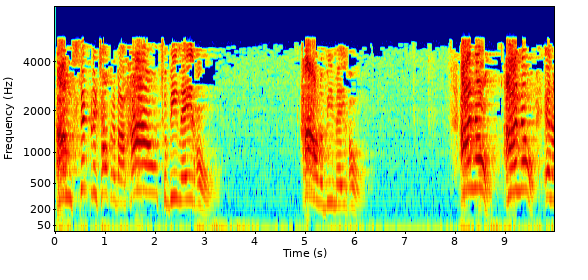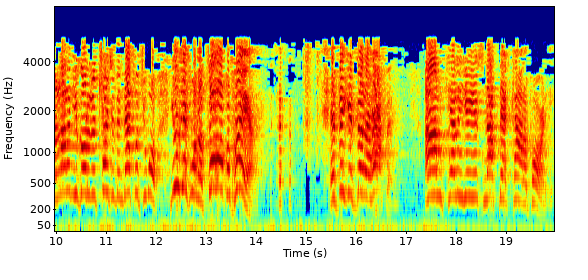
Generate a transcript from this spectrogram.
I'm simply talking about how to be made whole. How to be made whole. I know, I know. And a lot of you go to the churches and that's what you want. You just want to throw up a prayer and think it's going to happen. I'm telling you, it's not that kind of party.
